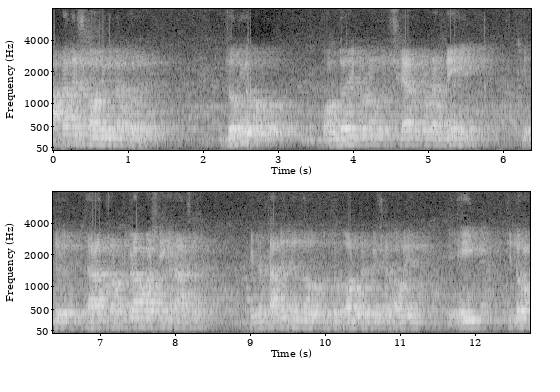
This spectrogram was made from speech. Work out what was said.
আপনাদের সহযোগিতা করে যদিও বন্দরে কোনো শেয়ার হোল্ডার নেই, কিন্তু যারা চট্টগ্রামবাসী এখানে আছেন এটা তাদের জন্য অত্যন্ত গর্বের বিষয় হবে এই চিটগং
